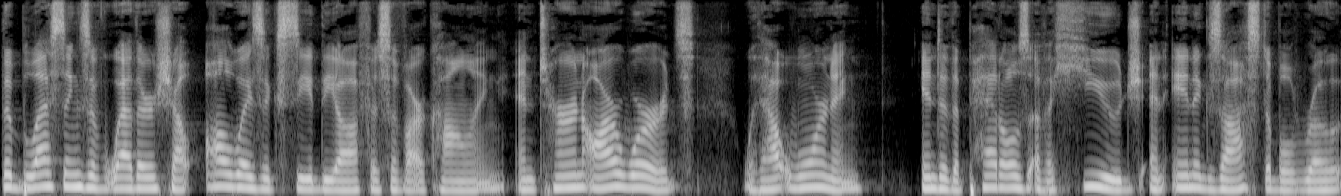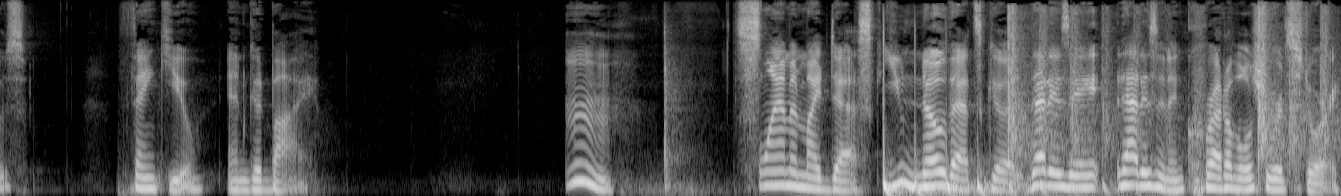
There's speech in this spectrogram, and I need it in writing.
The blessings of weather shall always exceed the office of our calling and turn our words, without warning, into the petals of a huge and inexhaustible rose. Thank you and goodbye. Mm. Slamming my desk. You know that's good. That is a that is an incredible short story.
